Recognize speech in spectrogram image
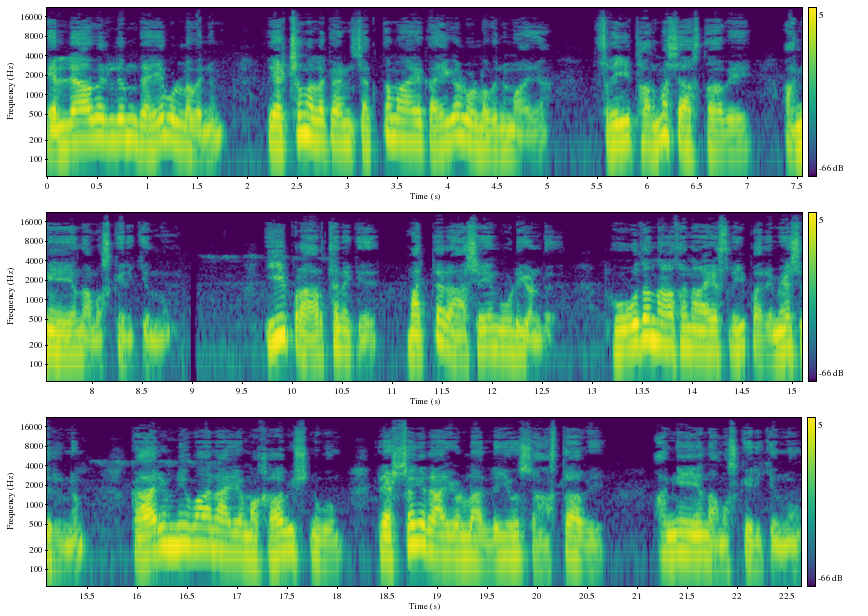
എല്ലാവരിലും ദയവുള്ളവനും രക്ഷ നൽകാൻ ശക്തമായ കൈകളുള്ളവനുമായ ശ്രീ ധർമ്മശാസ്താവെ അങ്ങയെ നമസ്കരിക്കുന്നു. ഈ പ്രാർത്ഥനയ്ക്ക് മറ്റൊരാശയം കൂടിയുണ്ട്. ഭൂതനാഥനായ ശ്രീ പരമേശ്വരനും കാരുണ്യവാനായ മഹാവിഷ്ണുവും രക്ഷകരായുള്ള അല്ലയോ ശാസ്താവെ അങ്ങയെ നമസ്കരിക്കുന്നു.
